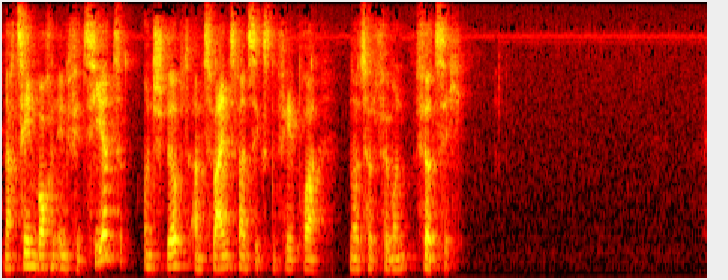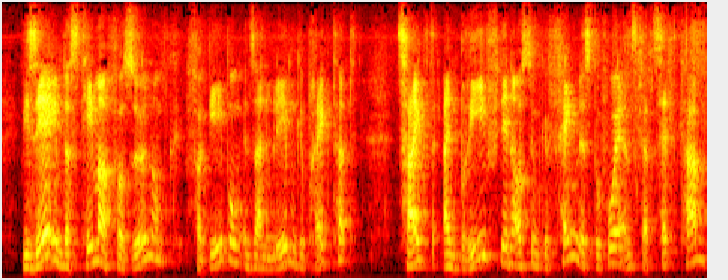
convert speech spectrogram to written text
nach zehn Wochen infiziert und stirbt am 22. Februar 1945. Wie sehr ihm das Thema Versöhnung, Vergebung in seinem Leben geprägt hat, zeigt ein Brief, den er aus dem Gefängnis, bevor er ins KZ kam,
